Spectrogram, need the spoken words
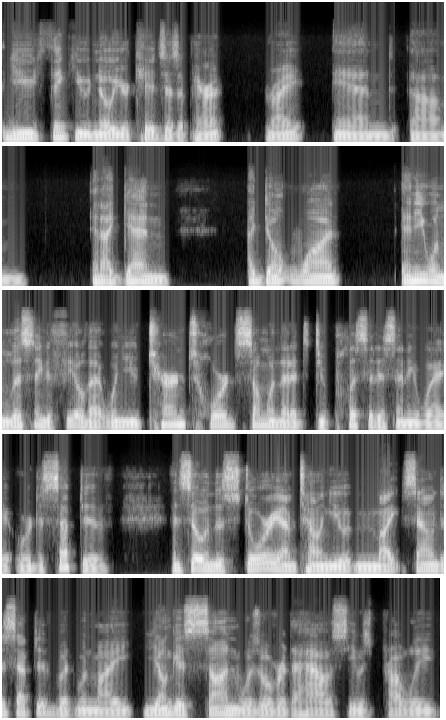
you think you know your kids as a parent, right? And um and again, I don't want anyone listening to feel that when you turn towards someone that it's duplicitous anyway or deceptive. And so in the story I'm telling you, it might sound deceptive, but when my youngest son was over at the house, he was probably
